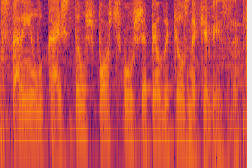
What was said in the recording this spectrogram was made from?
de estarem em locais tão expostos com o chapéu daqueles na cabeça.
